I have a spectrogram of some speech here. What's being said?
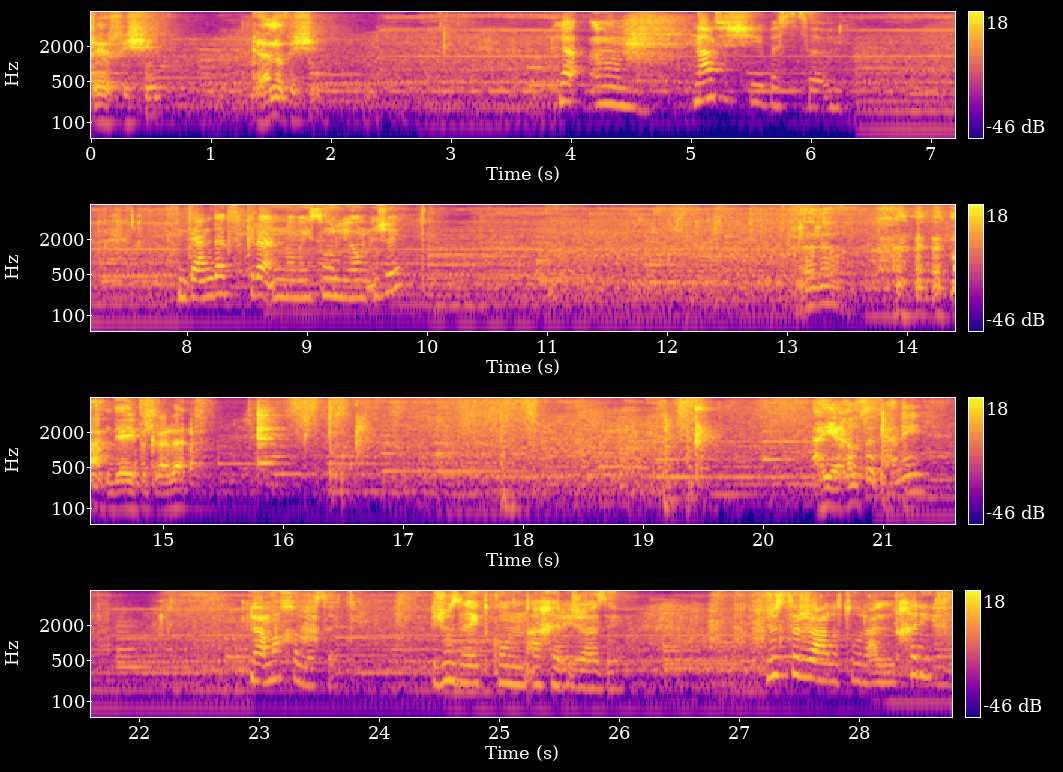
خير في شيء؟ كانوا في شيء؟ لا في شي بس أنت عندك فكرة إنه ميسون اليوم اجت؟ لا لا. ما عندي أي فكرة لا. هي خلصت يعني؟ لا ما خلصت. بجوز هي تكون آخر إجازة. بجوز ترجع على طول على الخريف.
